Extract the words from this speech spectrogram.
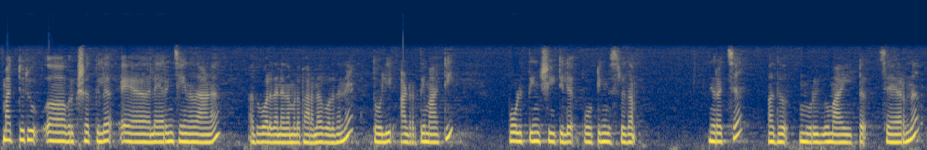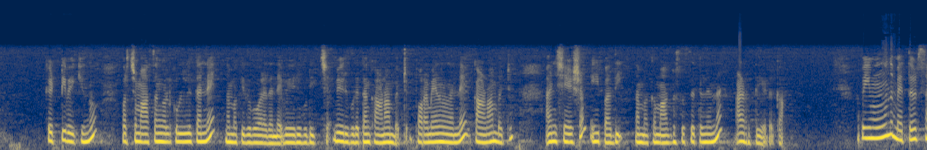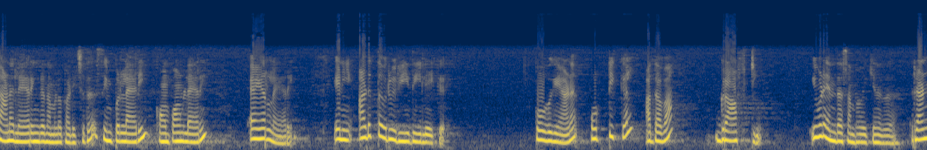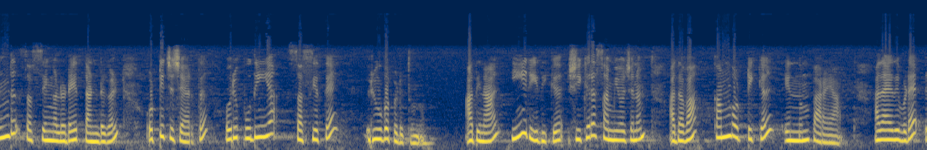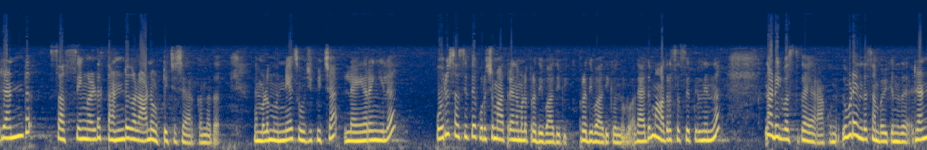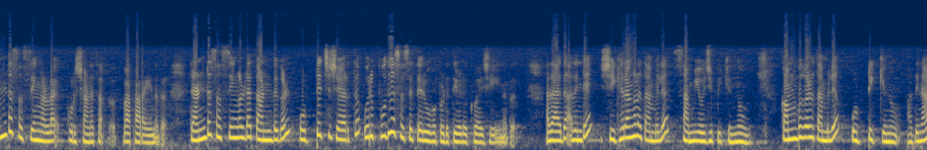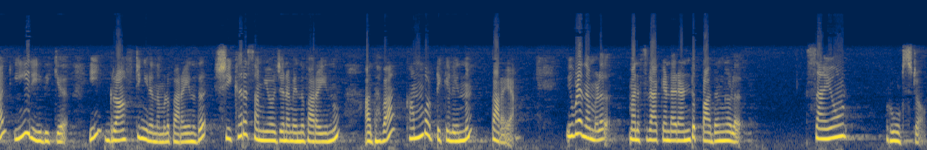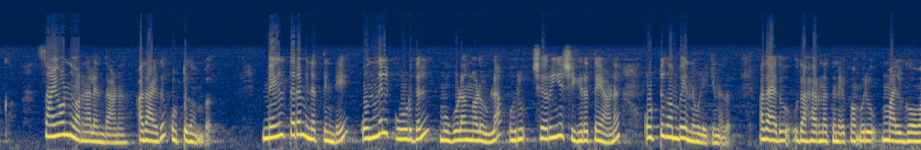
മറ്റൊരു വൃക്ഷത്തിൽ ലെയറിങ് ചെയ്യുന്നതാണ്. അതുപോലെ തന്നെ നമ്മൾ പറഞ്ഞതുപോലെ തന്നെ തൊലി അടർത്തി മാറ്റി പോളിത്തീൻ ഷീറ്റിൽ പോട്ടിംഗ് മിശ്രിതം നിറച്ച് അത് മുറിവുമായിട്ട് ചേർന്ന് കെട്ടിവെക്കുന്നു കുറച്ച് മാസങ്ങൾക്കുള്ളിൽ തന്നെ നമുക്കിതുപോലെ തന്നെ വേരുപിടിച്ച് വേരുപിടുത്തം കാണാൻ പറ്റും. പുറമേ നിന്ന് തന്നെ കാണാൻ പറ്റും. അതിനുശേഷം ഈ പതി നമുക്ക് മാതൃസസ്യത്തിൽ നിന്ന് അടർത്തിയെടുക്കാം. അപ്പോൾ ഈ മൂന്ന് മെത്തേഡ്സ് ആണ് ലെയറിംഗിൽ നമ്മൾ പഠിച്ചത്. Simple layering compound layering air layering ഇനി അടുത്ത ഒരു രീതിയിലേക്ക് പോവുകയാണ്. ഒട്ടിക്കൽ അഥവാ ഗ്രാഫ്റ്റിംഗ് ഇവിടെ എന്താ സംഭവിക്കുന്നത്? രണ്ട് സസ്യങ്ങളുടെ തണ്ടുകൾ ഒട്ടിച്ചു ചേർത്ത് ഒരു പുതിയ സസ്യത്തെ രൂപപ്പെടുത്തുന്നു. അതിനാൽ ഈ രീതിക്ക് ശിഖര സംയോജനം അഥവാ കമ്പൊട്ടിക്കൽ എന്നും പറയാം. അതായത് ഇവിടെ രണ്ട് സസ്യങ്ങളുടെ തണ്ടുകളാണ് ഒട്ടിച്ചു ചേർക്കുന്നത്. നമ്മൾ മുന്നേ സൂചിപ്പിച്ച ലെയറിങ്ങിൽ ഒരു സസ്യത്തെക്കുറിച്ച് മാത്രമേ നമ്മൾ പ്രതിപാദിപ്പി പ്രതിപാദിക്കുന്നുള്ളൂ. അതായത് മാതൃസസ്യത്തിൽ നിന്ന് നടിൽ വസ്തു തയ്യാറാക്കുന്നു. ഇവിടെ എന്താ സംഭവിക്കുന്നത്? രണ്ട് സസ്യങ്ങളെ കുറിച്ചാണ് പറയുന്നത്. രണ്ട് സസ്യങ്ങളുടെ തണ്ടുകൾ ഒട്ടിച്ചു ചേർത്ത് ഒരു പുതിയ സസ്യത്തെ രൂപപ്പെടുത്തിയെടുക്കുക ചെയ്യുന്നത്. അതായത് അതിന്റെ ശിഖരങ്ങൾ തമ്മിൽ സംയോജിപ്പിക്കുന്നു. കമ്പുകൾ തമ്മിൽ ഒട്ടിക്കുന്നു. അതിനാൽ ഈ രീതിക്ക് ഈ ഗ്രാഫ്റ്റിങ്ങിന് നമ്മൾ പറയുന്നത് ശിഖര സംയോജനം എന്ന് പറയുന്നു അഥവാ കമ്പൊട്ടിക്കൽ എന്നും പറയാം. ഇവിടെ നമ്മൾ മനസ്സിലാക്കേണ്ട രണ്ട് പദങ്ങൾ സയോൺ റൂട്ട് സ്റ്റോക്ക്. സയോൺ എന്ന് പറഞ്ഞാൽ എന്താണ്? അതായത് ഒട്ടുകമ്പ്. മേൽത്തരം ഇനത്തിന്റെ ഒന്നിൽ കൂടുതൽ മുകുളങ്ങളുള്ള ഒരു ചെറിയ ശിഖരത്തെയാണ് ഒട്ടുകമ്പ് എന്ന് വിളിക്കുന്നത്. അതായത് ഉദാഹരണത്തിന് ഇപ്പം ഒരു മൽഗോവ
